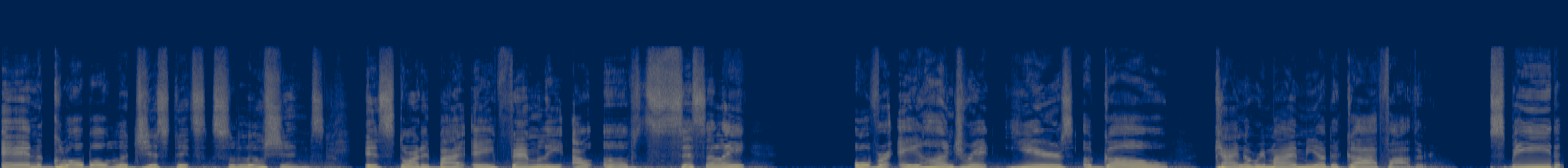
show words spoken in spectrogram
and global logistics solutions. It started by a family out of Sicily over a hundred years ago. Kind of remind me of the Godfather. Speed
